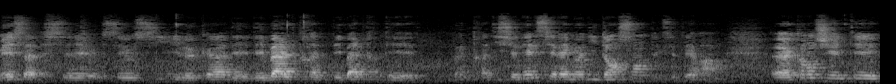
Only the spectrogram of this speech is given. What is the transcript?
mais c'est aussi le cas des, balles, des, balles, traditionnelles, cérémonies dansantes, etc. quand j'ai été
